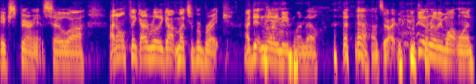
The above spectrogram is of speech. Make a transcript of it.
experienced. So uh, I don't think I really got much of a break. I didn't really need one though. yeah, that's all right. didn't really want one.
